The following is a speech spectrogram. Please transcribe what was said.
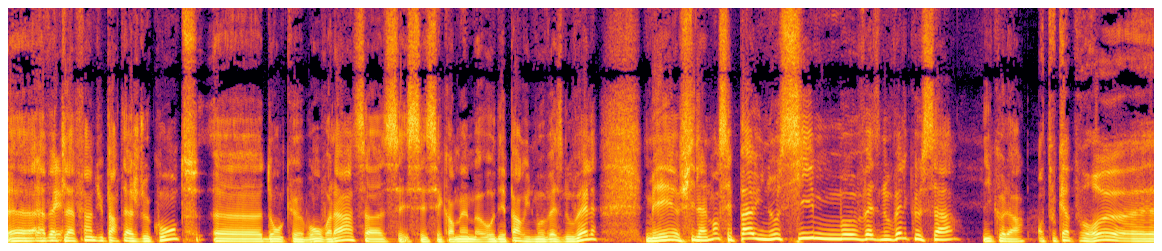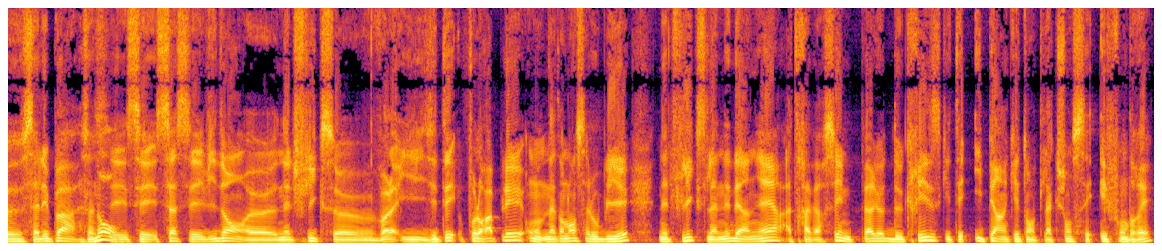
euh, avec fait. la fin du partage de comptes, Euh, donc euh, bon voilà, ça c'est- c'est c'est quand même au départ une mauvaise nouvelle, mais finalement c'est pas une aussi mauvaise nouvelle que ça, Nicolas. En tout cas pour eux, euh, ça l'est pas. Ça Non. c'est- c'est ça c'est évident. Euh, Netflix, euh, voilà, ils étaient. Faut le rappeler, on a tendance à l'oublier. Netflix l'année dernière a traversé une période de crise qui était hyper inquiétante. L'action s'est effondrée,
